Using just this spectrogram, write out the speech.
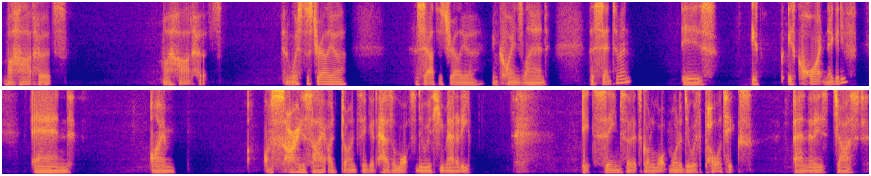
my heart hurts. My heart hurts. In West Australia, in South Australia, in Queensland, the sentiment is is is quite negative, and I'm I'm sorry to say, I don't think it has a lot to do with humanity. It seems that it's got a lot more to do with politics, and that is just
